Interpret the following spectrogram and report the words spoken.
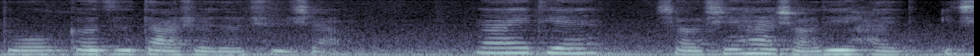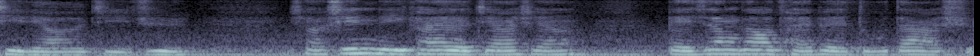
多各自大学的去向。那一天，小新和小丽还一起聊了几句。小新离开了家乡，北上到台北读大学，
